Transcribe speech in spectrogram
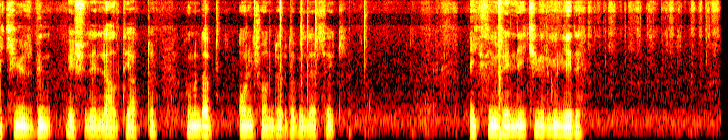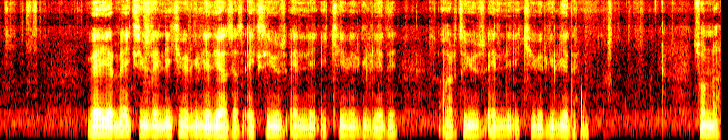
200.556 yaptı. Bunu da 13 14'e bölersek eksi 152,7 V yerine eksi 152,7 yazacağız. Eksi 152,7 artı 152,7 Sonra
